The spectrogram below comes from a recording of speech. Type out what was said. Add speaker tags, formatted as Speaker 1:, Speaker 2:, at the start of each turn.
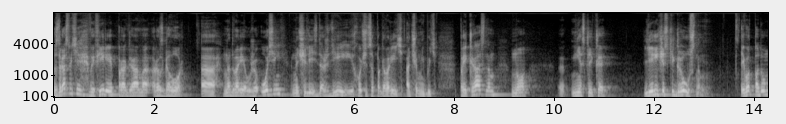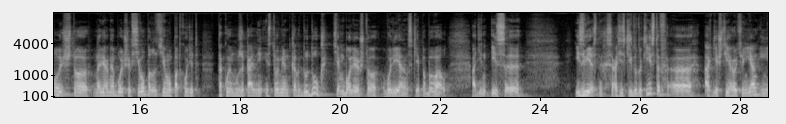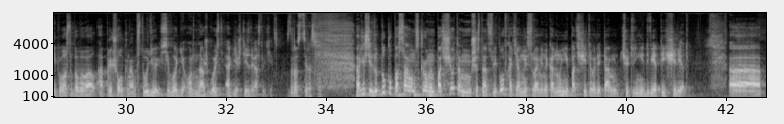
Speaker 1: Здравствуйте, в эфире программа «Разговор». А, на дворе уже осень, начались дожди, и хочется поговорить о чем-нибудь прекрасном, но э, несколько лирически грустном. И вот подумалось, что, наверное, больше всего под эту тему подходит такой музыкальный инструмент, как дудук, тем более, что в Ульяновске побывал один из э, известных российских дудукистов э, Аргишти Рутюньян и не просто побывал, а пришел к нам в студию. Сегодня он наш гость. Аргишти, здравствуйте.
Speaker 2: Здравствуйте, Ярослав.
Speaker 1: Аргишти Дудуку по самым скромным подсчетам 16 веков, хотя мы с вами накануне подсчитывали там чуть ли не 2000 лет. Э,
